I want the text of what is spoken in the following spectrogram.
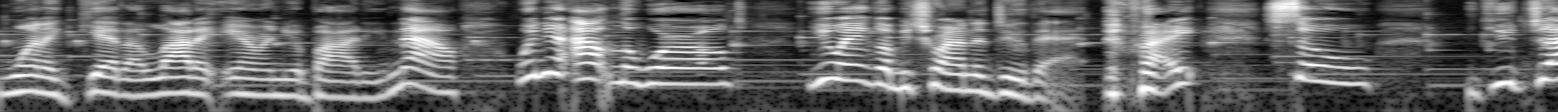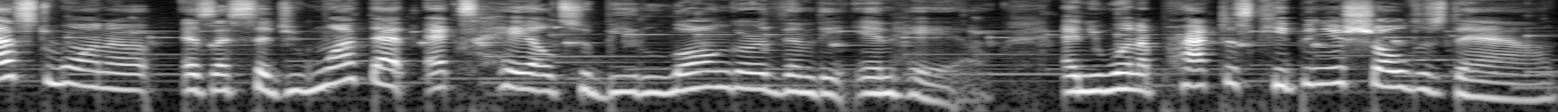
want to get a lot of air in your body. Now, when you're out in the world, you ain't gonna be trying to do that, right? So you just want to, as I said, you want that exhale to be longer than the inhale. And you want to practice keeping your shoulders down.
